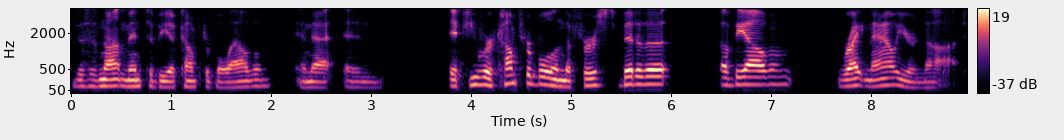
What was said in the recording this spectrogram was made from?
this is not meant to be a comfortable album and that and if you were comfortable in the first bit of the of the album right now you're not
